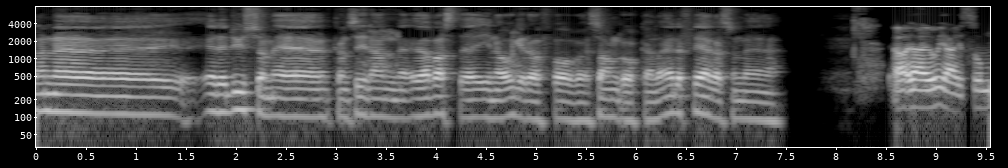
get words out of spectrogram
Men uh, er det du som er kan si, den øverste i Norge da, for Sangrock, eller er det flere som er ja, Det er jo jeg som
